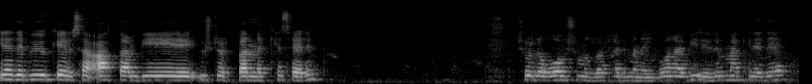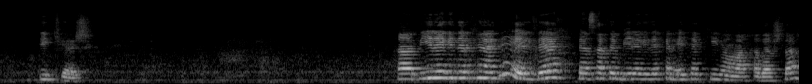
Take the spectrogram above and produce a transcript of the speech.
Yine de büyük gelirse alttan bir 3-4 banla keserim. Şurada komşumuz var Fadime'nin. Ona veririm makinede diker. Ha bir yere giderken değil de ben zaten bir yere giderken etek giymem arkadaşlar.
